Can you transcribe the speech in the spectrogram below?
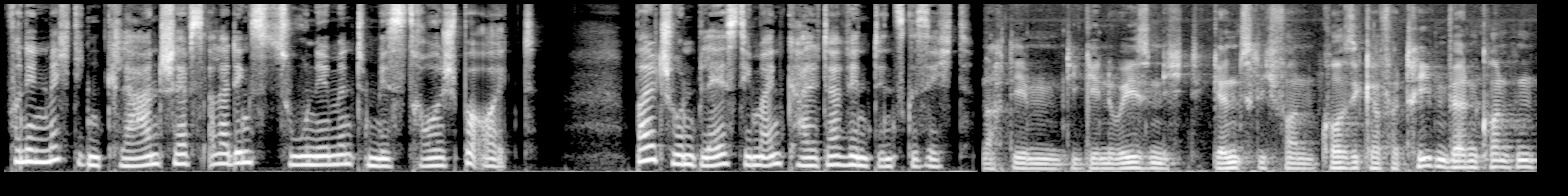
von den mächtigen Clanchefs allerdings zunehmend misstrauisch beäugt. Bald schon bläst ihm ein kalter Wind ins Gesicht. Nachdem die Genuesen nicht gänzlich von Korsika vertrieben werden konnten,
